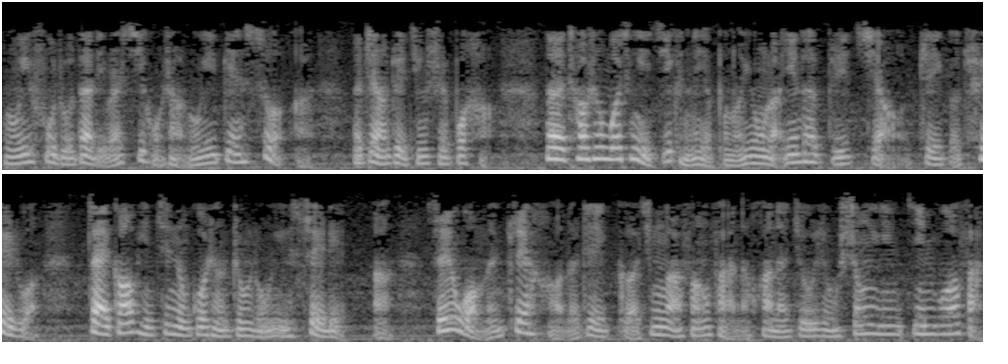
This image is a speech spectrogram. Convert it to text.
容易附着在里边细孔上，容易变色啊。那这样对晶石不好。那超声波清洗机可能也不能用了，因为它比较这个脆弱，在高频振动过程中容易碎裂啊。所以我们最好的这个净化方法的话呢，就用声音音波法，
